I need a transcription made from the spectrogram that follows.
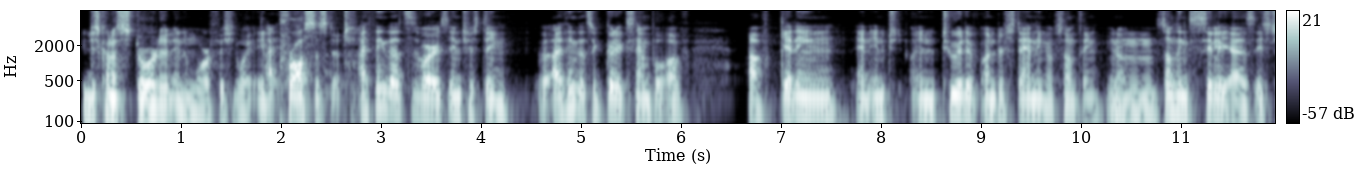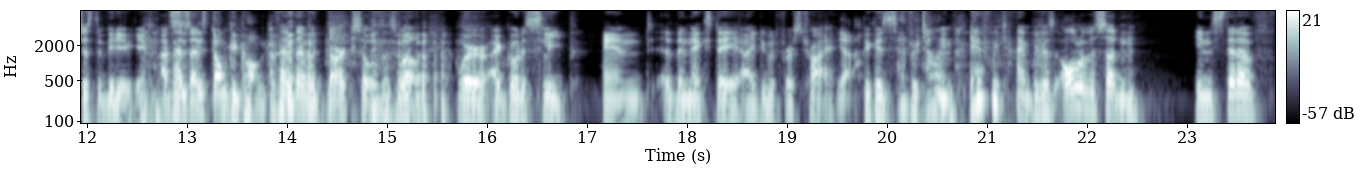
it just kind of stored it in a more efficient way. It processed it. I think that's where it's interesting. I think that's a good example of of getting an int- intuitive understanding of something. You know, mm. something silly as it's just a video game. I've had It's, that. it's Donkey Kong. I've had that with Dark Souls as well, where I go to sleep and the next day I do it first try. Yeah. Because Every time. every time, because all of a sudden, instead of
